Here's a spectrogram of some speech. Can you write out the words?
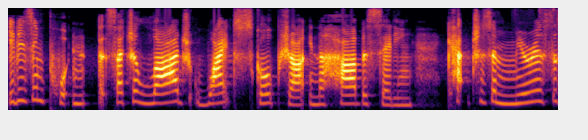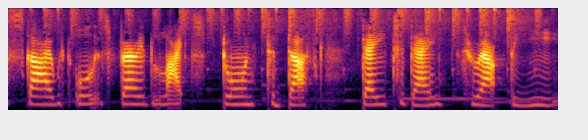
It is important that such a large white sculpture in the harbour setting catches and mirrors the sky with all its varied lights dawn to dusk, day to day, throughout the year.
